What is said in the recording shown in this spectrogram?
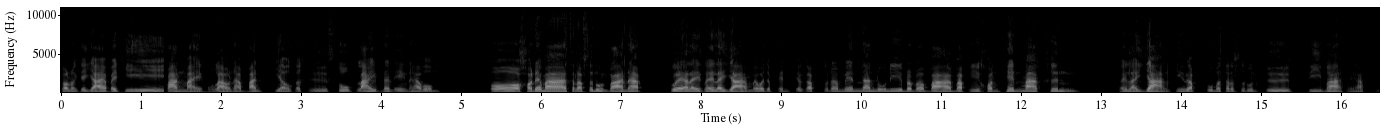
กำลังจะย้ายไปที่บ้านใหม่ของเรานะครับ บ้านเขียวก็คือซูปไลฟ์นั่นเองนะครับผม ก็เขาได้มาสนับสนุนบ้านนะครับช่วยอะไรหลาย ๆ อย่าง ไม่ว่าจะเป็นเกี่ยวกับทัวร์นาเมนต์นั่นนู่นนี่บลาบลาๆแบบมีคอนเทนต์มากขึ้น หลาย ๆ อย่างที่แบบซูปมาสนับสนุนคือดีมากเลยครับ ดี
